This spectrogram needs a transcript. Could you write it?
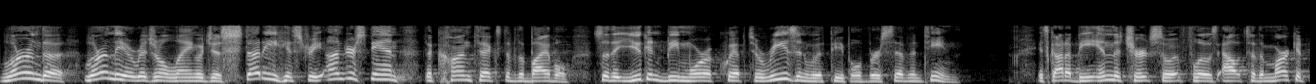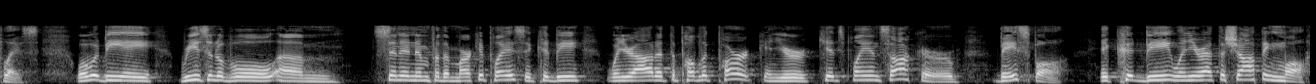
Learn the, learn the original languages, study history, understand the context of the Bible so that you can be more equipped to reason with people. Verse 17. It's got to be in the church so it flows out to the marketplace. What would be a reasonable um, synonym for the marketplace? It could be when you're out at the public park and your kids playing soccer or baseball. It could be when you're at the shopping mall.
